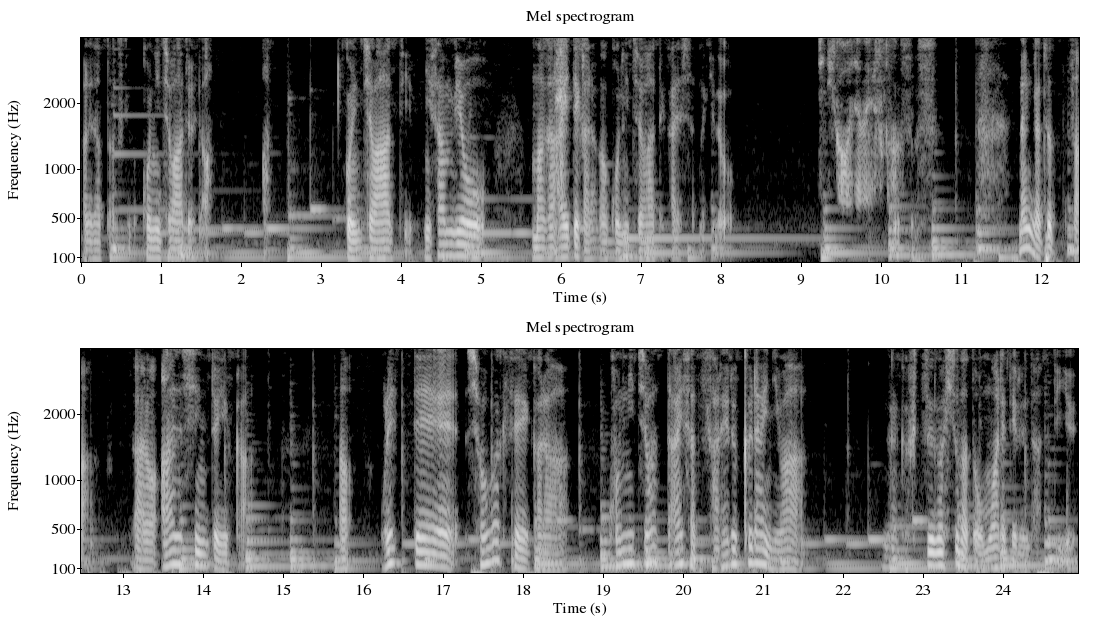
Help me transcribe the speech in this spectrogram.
あれだったんですけど、こんにちはって言われて、あ、あ、こんにちはっていう、2、3秒間が空いてからがこんにちはって返したんだけど、ちいかわじゃないですか？そう。そうそう。なんかちょっとさ、あの、安心というか、あ、俺って小学生から、こんにちはって挨拶されるくらいには、なんか普通の人だと思われてるんだっていう。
